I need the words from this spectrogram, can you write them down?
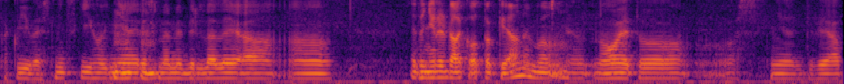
takový vesnický hodně, hmm. kde hmm. jsme my bydleli a, a je to někde daleko od Tokia, nebo? No, je to vlastně dvě a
